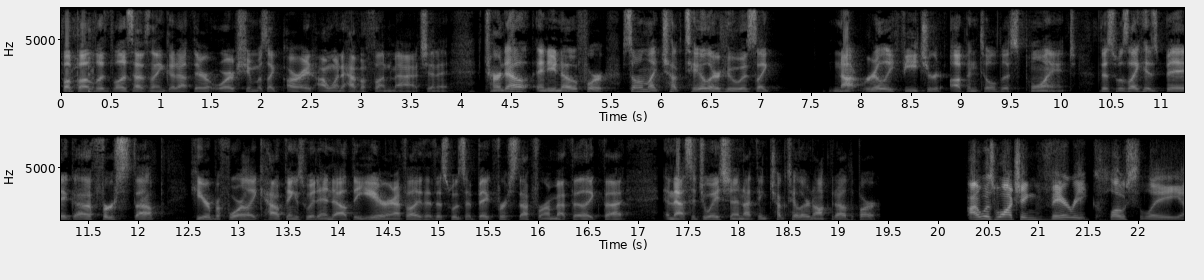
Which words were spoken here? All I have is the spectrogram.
but but let, us have something good out there. Or if she was like, all right, I want to have a fun match, and it turned out. And you know, for someone like Chuck Taylor, who was like not really featured up until this point, this was like his big uh, first step here before like how things would end out the year. And I felt like that this was a big first step for him. I feel like that in that situation, I think Chuck Taylor knocked it out of the park. I was watching very closely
